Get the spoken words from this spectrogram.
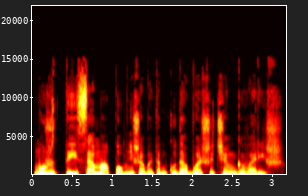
может, ты и сама помнишь об этом куда больше, чем говоришь.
